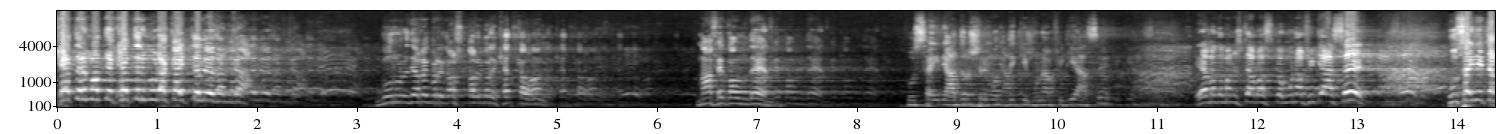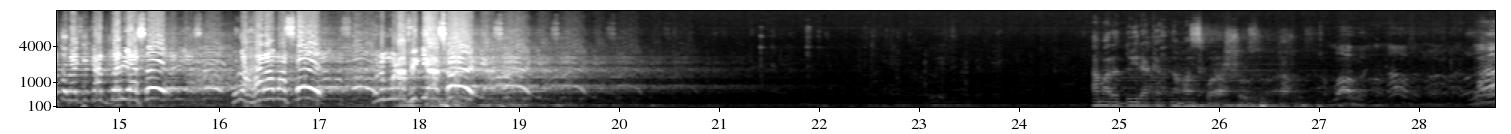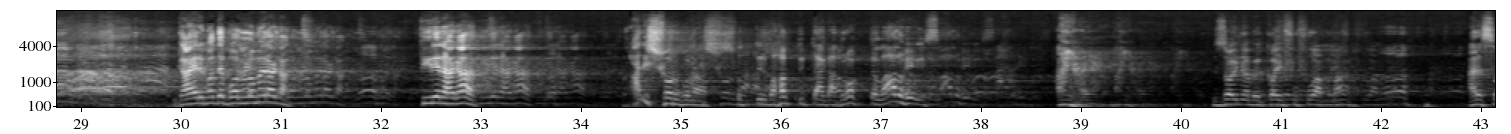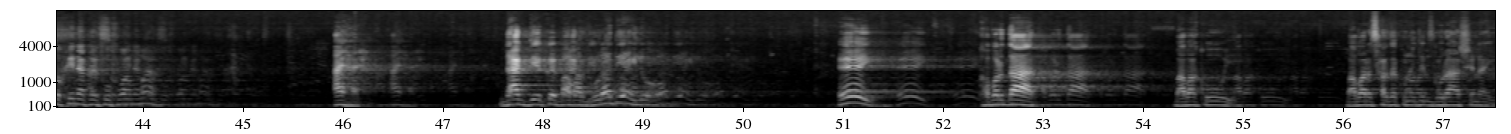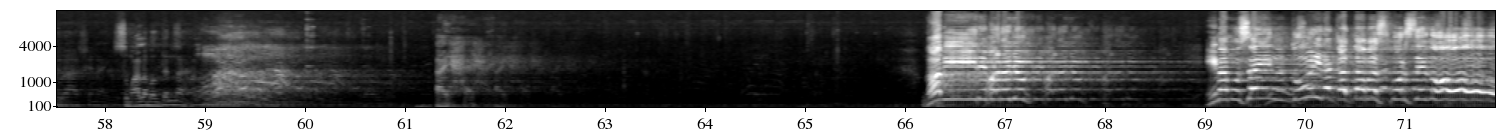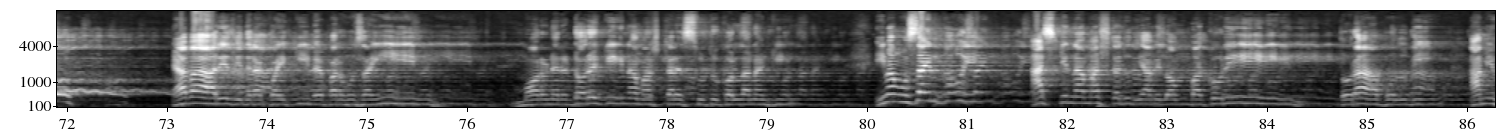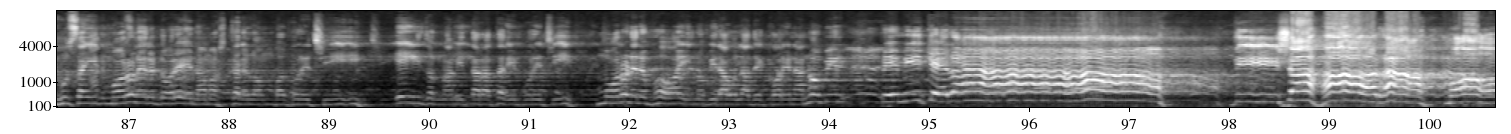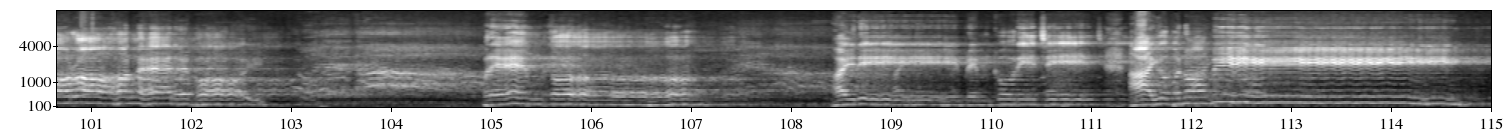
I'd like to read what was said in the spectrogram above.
ক্ষেতের মধ্যে ক্ষেতের মুড়া কাটতে লয়ে যান গা। গরুর যারা করে গাছ করে খেত খাওয়ান। মাফে কম দেন। হুসাইন আদর্শের মধ্যে কি মুনাফিকি আছে? এ আমাদের মানুষটা আবাস তো মুনাফিকি আছে। হুসাইনের চেতনায় কি গাদ্দারি আছে? কোন হারাম আছে? কোন মুনাফিকি আছে? আমার দুই রাকাত নামাজ পড়ার সুযোগ দাও গায়ের মধ্যে বল্লমের আঘাত তীরের আঘাত। আরে সর্বনাশ। সত্যের বাহাত্তরটা আঘাত রক্ত লাল হয়ে গেছে। আয় হায় জৈনবে কয় ফুফু আম্মা আরে সখিনা কয় ফুফু আম্মা আয় হায় ডাক দিয়ে কয় বাবার গোড়া দিয়ে আইলো এই খবরদার, বাবা কই? বাবার ছাড়া কোনোদিন গোড়া আসে নাই। সুমালা বলতেন না? আয় হায় গভীর মনোযোগ ইমাম হুসাইন দুই রাকাত নামাজ পড়ছে গো। এবার এজিদরা কয়, কি ব্যাপার হুসাইন? মরণের ডরে কি নামাজটারে ছুটু করলা নাকি? ইমাম হুসাইন কই, আজকে নামাজটা যদি আমি লম্বা করি, তোরা বলবি, আমি হুসাইন মরণের ডরে নামাজটারে লম্বা করেছি। এই জন্য আমি তাড়াতাড়ি পড়েছি। মরণের ভয় নবীর আওলাদে করে না। নবীর প্রেমিকেরা দিশাহারা মরণের ভয়। প্রেম তো হাইরে প্রেম করেছে আয়ুব নবী।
